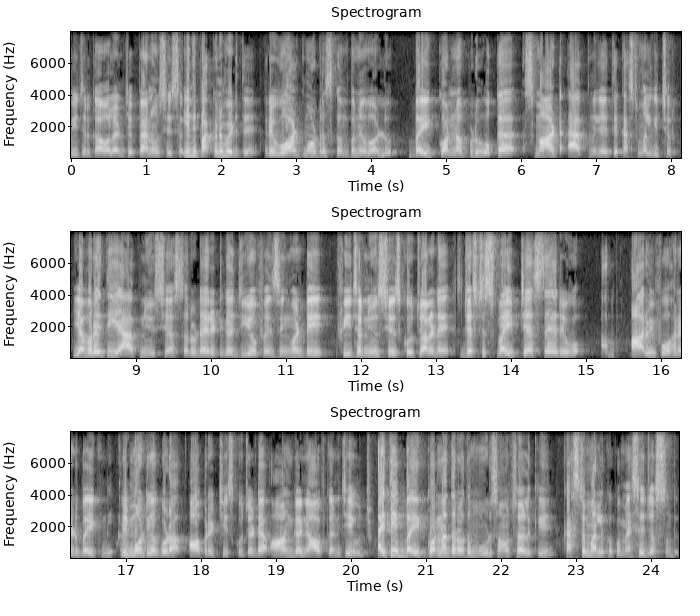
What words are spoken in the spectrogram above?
ఫీచర్ కావాలని చెప్పి అనౌన్స్ చేశారు. ఇది పక్కన పెడితే రివాల్ట్ మోటార్స్ కంపెనీ వాళ్ళు బైక్ కొన్నప్పుడు ఒక స్మార్ట్ యాప్ని అయితే కస్టమర్కి ఇచ్చారు. ఎవరైతే ఈ యాప్ని యూస్ చేస్తారో డైరెక్ట్గా జియో ఫెన్సింగ్ వంటి ఫీచర్ని యూస్ చేసుకోవచ్చు. అలానే జస్ట్ స్వైప్ చేస్తే రివో ఆర్వి ఫోర్ హండ్రెడ్ బైక్ని రిమోట్గా కూడా ఆపరేట్ చేసుకోవచ్చు. అంటే ఆన్ కానీ ఆఫ్ కానీ చేయవచ్చు. అయితే ఈ బైక్ కొన్న తర్వాత మూడు సంవత్సరాలకి కస్టమర్లకు ఒక మెసేజ్ వస్తుంది.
